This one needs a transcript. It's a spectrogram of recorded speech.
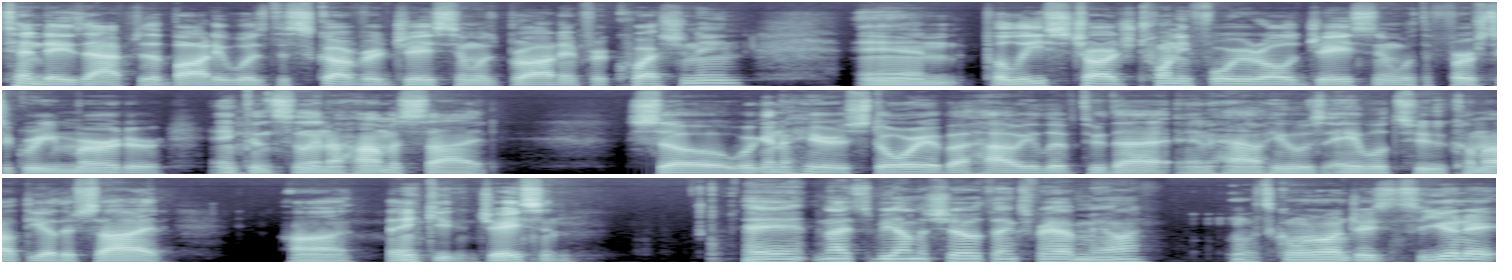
Ten days after the body was discovered, Jason was brought in for questioning, and police charged 24 year old Jason with a first degree murder and concealing a homicide. So we're gonna hear his story about how he lived through that and how he was able to come out the other side. Uh, thank you, Jason. Hey, nice to be on the show. Thanks for having me on. What's going on, Jason? So you're in an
